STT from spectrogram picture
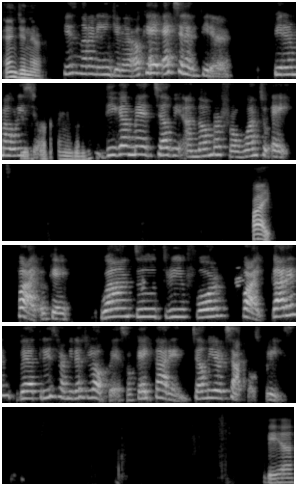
engineer. He is not an engineer. Okay, excellent, Peter. Peter Mauricio. not an engineer. Dígame, tell me a number from one to eight. Five. Five, okay. One, two, three, four, five. Karen Beatriz Ramirez Lopez. Okay, Karen, tell me your examples, please. Bea.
